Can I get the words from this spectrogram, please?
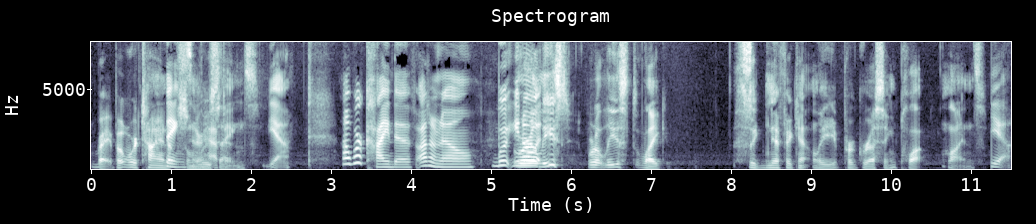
Right, but we're tying up some loose happening. ends. Yeah. Uh, we're kind of. I don't know. We're, you we're know at what? least we're at least like significantly progressing plot lines. Yeah.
